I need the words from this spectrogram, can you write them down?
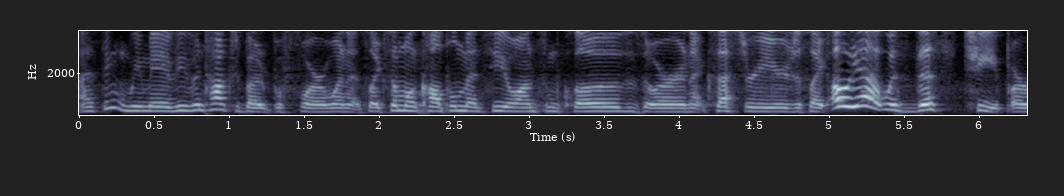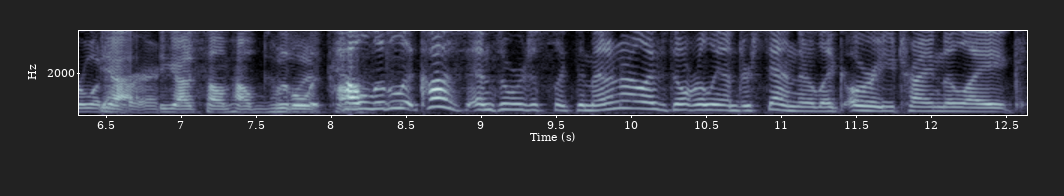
I think we may have even talked about it before when it's like someone compliments you on some clothes or an accessory, you're just like, oh yeah, it was this cheap or whatever. Yeah, you gotta tell them how little it costs. How little it costs. And so we're just like, the men in our lives don't really understand. They're like, oh, are you trying to like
